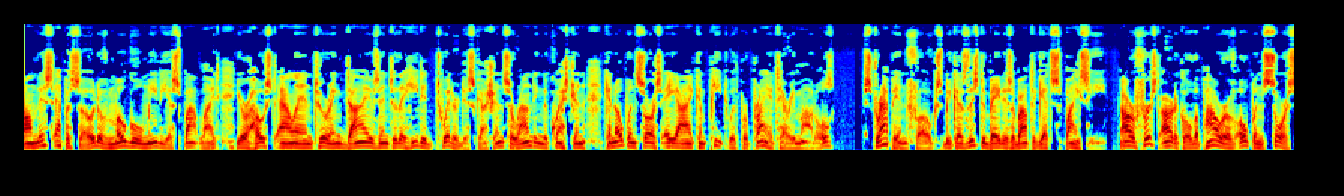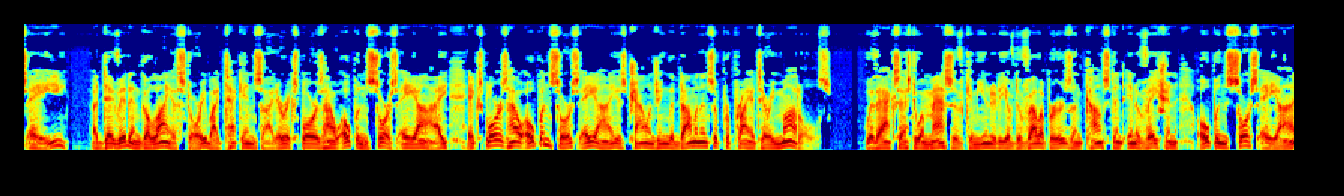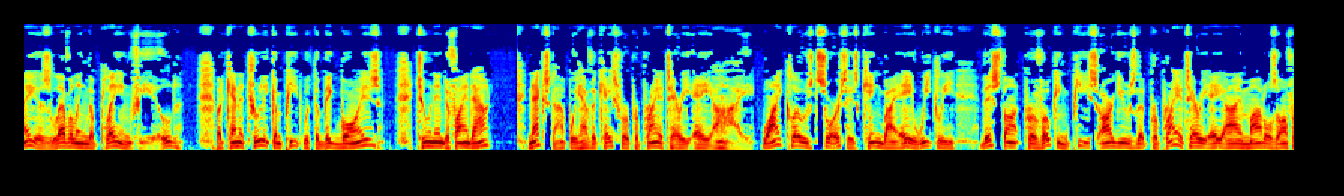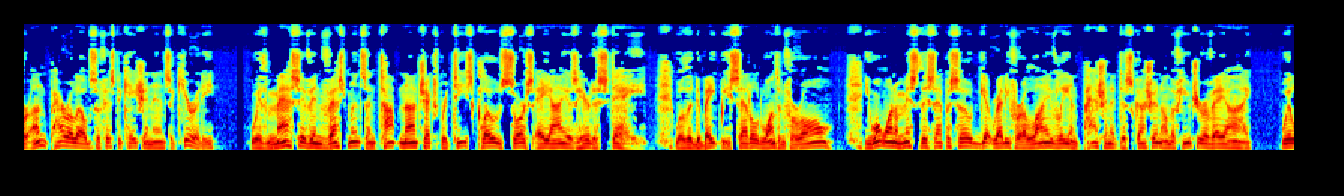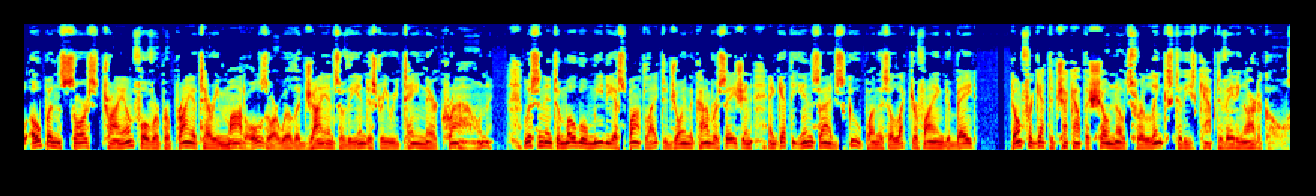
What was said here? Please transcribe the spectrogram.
On this episode of Mogul Media Spotlight, your host Alan Turing dives into the heated Twitter discussion surrounding the question can open source AI compete with proprietary models? Strap in, folks, because this debate is about to get spicy. Our first article, The Power of Open Source AI, a David and Goliath story by Tech Insider explores how open source AI explores how open source AI is challenging the dominance of proprietary models. With access to a massive community of developers and constant innovation, open source AI is leveling the playing field. But can it truly compete with the big boys? Tune in to find out. Next up, we have the case for proprietary AI. Why closed source is king by A Weekly. This thought provoking piece argues that proprietary AI models offer unparalleled sophistication and security with massive investments and top notch expertise, closed source AI is here to stay. Will the debate be settled once and for all? You won't want to miss this episode. Get ready for a lively and passionate discussion on the future of AI. Will open source triumph over proprietary models, or will the giants of the industry retain their crown? Listen into Mogul Media Spotlight to join the conversation and get the inside scoop on this electrifying debate don't forget to check out the show notes for links to these captivating articles.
